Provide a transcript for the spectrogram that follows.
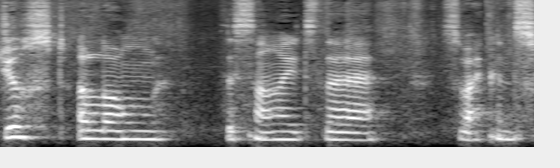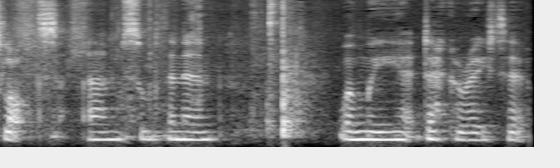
just along the sides there so I can slot um, something in when we uh, decorate it.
